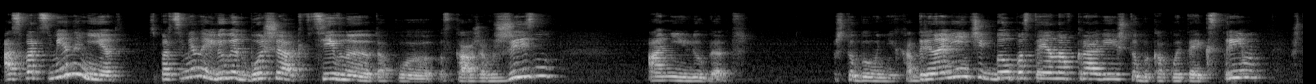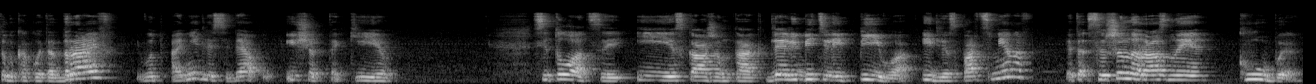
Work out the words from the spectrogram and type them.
А спортсмены нет. Спортсмены любят больше активную такую, скажем, жизнь. Они любят, чтобы у них адреналинчик был постоянно в крови, чтобы какой-то экстрим, чтобы какой-то драйв. И вот они для себя ищут такие ситуации. И, скажем так, для любителей пива и для спортсменов это совершенно разные клубы,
